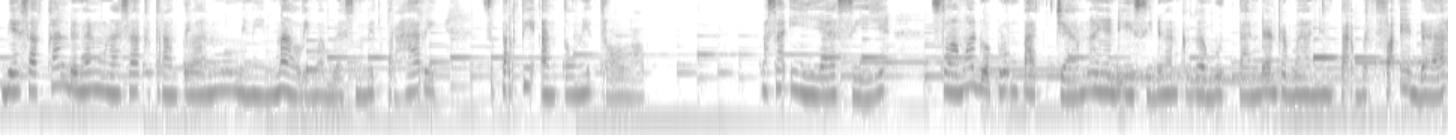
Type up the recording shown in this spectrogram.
Biasakan dengan mengasah keterampilanmu minimal 15 menit per hari, seperti Anthony Trollope. Masa iya sih, selama 24 jam hanya diisi dengan kegabutan dan rebahan yang tak berfaedah?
